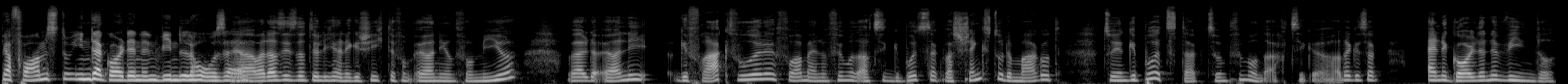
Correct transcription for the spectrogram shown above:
performst du in der goldenen Windelhose. Ja, aber das ist natürlich eine Geschichte vom Ernie und von mir, weil der Ernie gefragt wurde vor meinem 85. Geburtstag, was schenkst du der Margot zu ihrem Geburtstag, zum 85er? Hat er gesagt, eine goldene Windel.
